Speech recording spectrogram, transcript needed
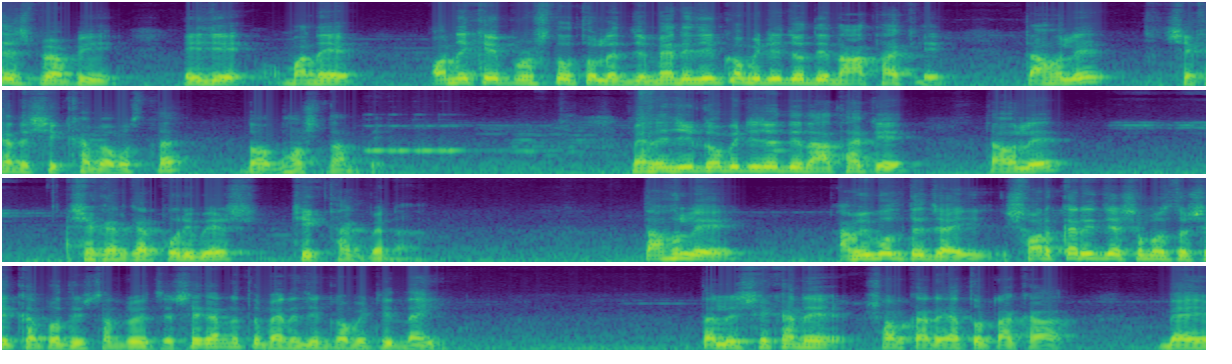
দেশব্যাপী এই যে মানে অনেকেই প্রশ্ন তোলেন যে ম্যানেজিং কমিটি যদি না থাকে তাহলে সেখানে শিক্ষা ব্যবস্থা ধস নামবে। ম্যানেজিং কমিটি যদি না থাকে, তাহলে সেখানকার পরিবেশ ঠিক থাকবে না। তাহলে আমি বলতে যাই সরকারি যে সমস্ত শিক্ষা প্রতিষ্ঠান রয়েছে, সেখানে তো ম্যানেজিং কমিটি নেই। তাহলে সেখানে সরকার এত টাকা ব্যয়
